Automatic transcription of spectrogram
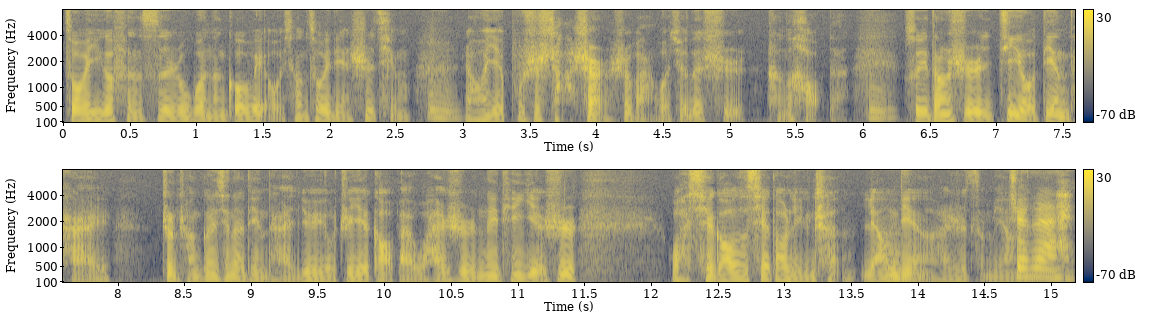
作为一个粉丝，如果能够为偶像做一点事情，嗯，然后也不是傻事儿，是吧？我觉得是很好的，嗯。所以当时既有电台正常更新的电台，又有职业告白，我还是那天也是，哇，写稿子写到凌晨两点还是怎么样？真爱。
